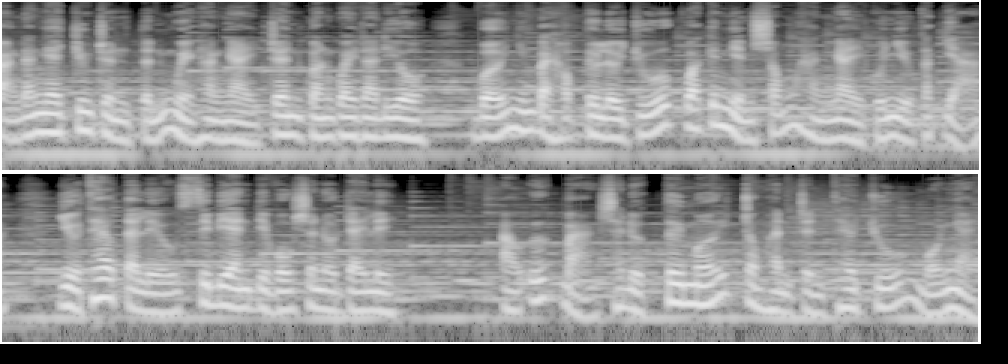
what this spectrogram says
bạn đang nghe chương trình tỉnh nguyện hàng ngày trên quanh quay radio với những bài học từ lời Chúa qua kinh nghiệm sống hàng ngày của nhiều tác giả dựa theo tài liệu CBN Devotional Daily. Ao ước bạn sẽ được tươi mới trong hành trình theo Chúa mỗi ngày.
